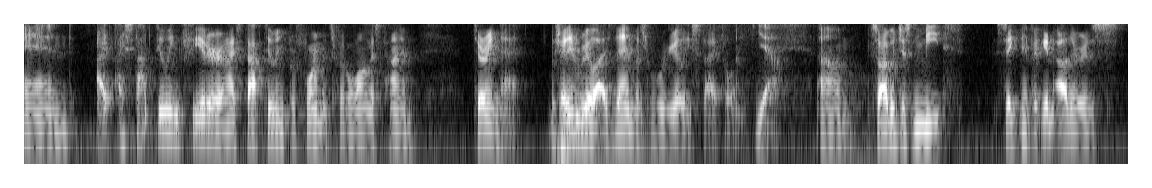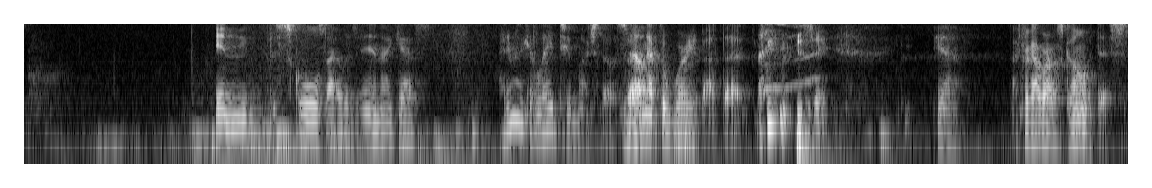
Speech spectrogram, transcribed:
and I, I stopped doing theater and I stopped doing performance for the longest time during that, which I didn't realize then was really stifling. Yeah. Um, so I would just meet significant others in the schools I was in, I guess. I didn't really get laid too much though, so I didn't have to worry about that. you see, yeah, I forgot where I was going with this.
